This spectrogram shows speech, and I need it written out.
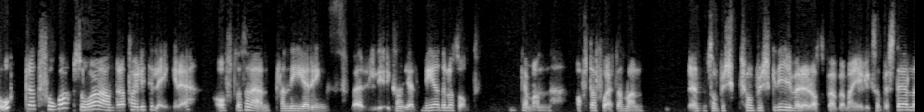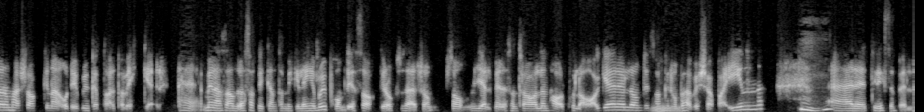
fort att få, så andra tar ju lite längre. Ofta sådana här planeringshjälpmedel liksom, hjälpmedel och sånt kan man ofta få att man en som, som förskrivare då, så behöver man ju liksom beställa de här sakerna och det brukar ta ett par veckor. Eh, Medan andra saker kan ta mycket längre. Det beror på om det är saker också där som, som Hjälpmedelscentralen har på lager eller om det är saker Mm. de behöver köpa in Mm. är det till exempel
